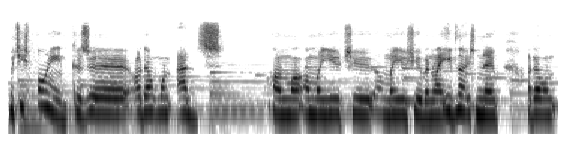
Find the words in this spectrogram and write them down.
which is fine because uh, I don't want ads on my on my YouTube on my YouTube anyway. Even though it's new, I don't want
